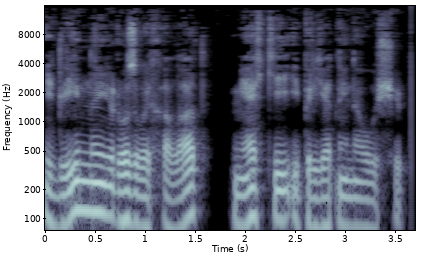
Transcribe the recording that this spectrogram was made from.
и длинный розовый халат, мягкий и приятный на ощупь.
